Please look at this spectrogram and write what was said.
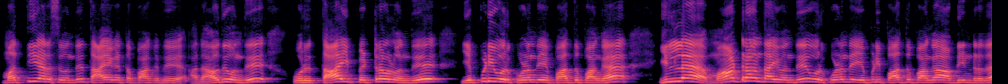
மத்திய அரசு வந்து தாயகத்தை பார்க்குது அதாவது வந்து ஒரு தாய் பெற்றவள் வந்து எப்படி ஒரு குழந்தையை பார்த்துப்பாங்க? இல்லை மாற்றான் தாய் வந்து ஒரு குழந்தையை எப்படி பார்த்துப்பாங்க? அப்படின்றத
